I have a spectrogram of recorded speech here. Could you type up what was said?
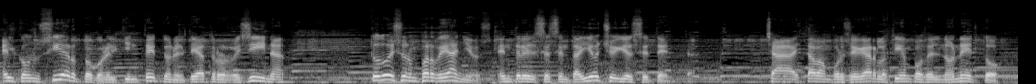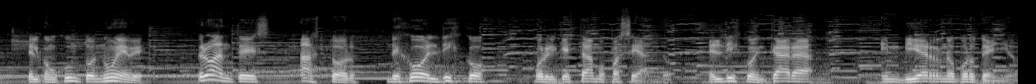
el concierto con el quinteto en el Teatro Regina. Todo eso en un par de años, entre el 68 y el 70. Ya estaban por llegar los tiempos del noneto, del conjunto 9. Pero antes, Astor dejó el disco por el que estamos paseando. El disco en cara Invierno porteño.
